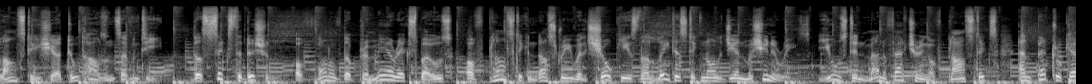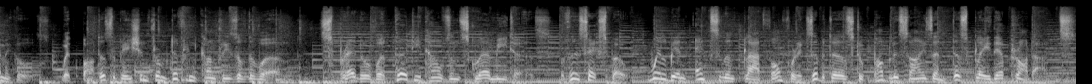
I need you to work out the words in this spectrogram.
PlastAsia 2017. The sixth edition of one of the premier expos of plastic industry will showcase the latest technology and machineries used in manufacturing of plastics and petrochemicals with participation from different countries of the world. Spread over 30,000 square meters, this expo will be an excellent platform for exhibitors to publicize and display their products,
